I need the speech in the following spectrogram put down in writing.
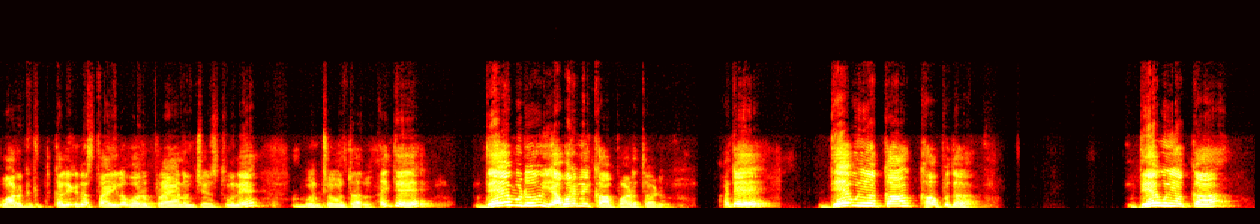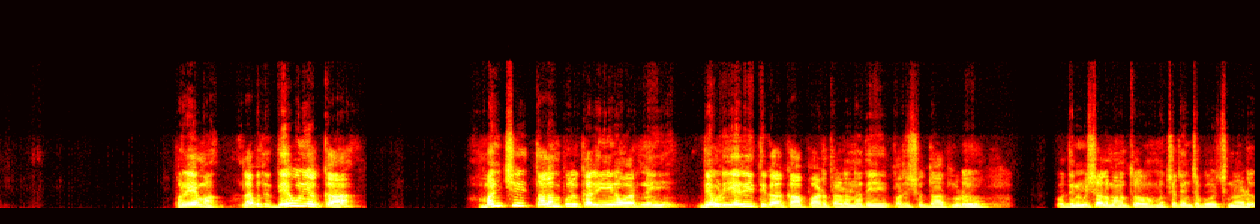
వారికి కలిగిన స్థాయిలో వారు ప్రయాణం చేస్తూనే ఉంటూ ఉంటారు. అయితే దేవుడు ఎవరిని కాపాడుతాడు? అంటే దేవుని యొక్క కాపుదల దేవుని యొక్క ప్రేమ లేకపోతే దేవుని యొక్క మంచి తలంపులు కలిగిన వారిని దేవుడు ఏ రీతిగా కాపాడుతాడన్నది పరిశుద్ధాత్ముడు కొద్ది నిమిషాలు మనతో ముచ్చటించబోచున్నాడు.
